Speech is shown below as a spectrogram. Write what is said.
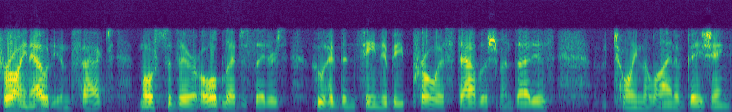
throwing out, in fact, most of their old legislators who had been seen to be pro establishment, that is, toeing the line of Beijing.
